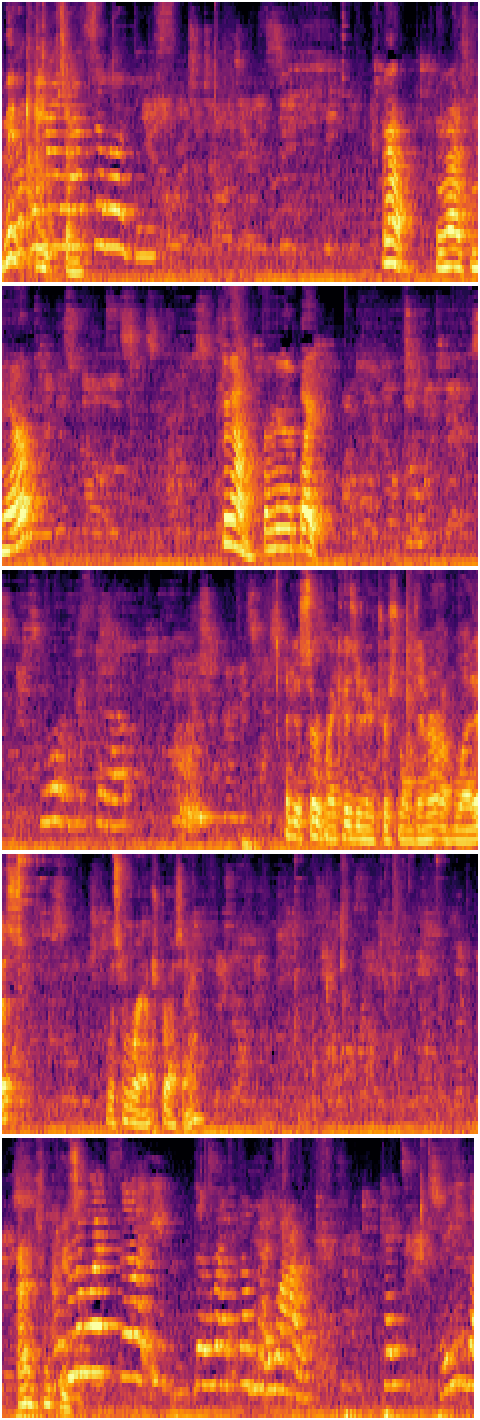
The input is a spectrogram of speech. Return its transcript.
mint peeps and have some of these? yeah. You want some more? Sit down. Bring me your plate. What was that? I just served my kids a nutritional dinner of lettuce with some ranch dressing here you go.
